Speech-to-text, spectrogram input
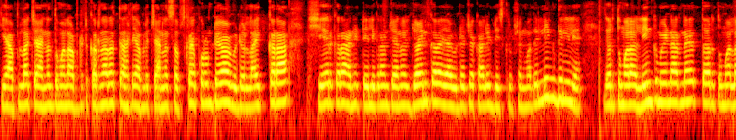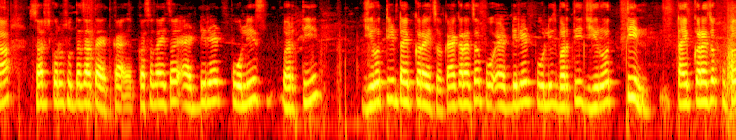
की आपला चॅनल तुम्हाला अपडेट करणार त्यासाठी आपले चॅनल सबस्क्राईब करून ठेवा व्हिडिओ लाईक करा शेअर करा आणि टेलिग्राम चॅनल जॉईन करा. या व्हिडिओच्या खाली डिस्क्रिप्शनमध्ये लिंक दिलेली आहे. जर तुम्हाला लिंक मिळणार नाही तर तुम्हाला सर्च करूनसुद्धा जात आहेत काय कसं जायचं? ॲट दी रेट पोलीस भरती झिरो तीन टाईप करायचं. काय करायचं? पो ॲट दी रेट पोलीस भरती झिरो तीन. टाईप करायचं कुठं?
